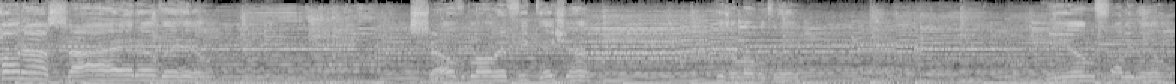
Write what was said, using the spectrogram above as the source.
on our side of the hill. Self glorification is a local thrill in Follyville.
